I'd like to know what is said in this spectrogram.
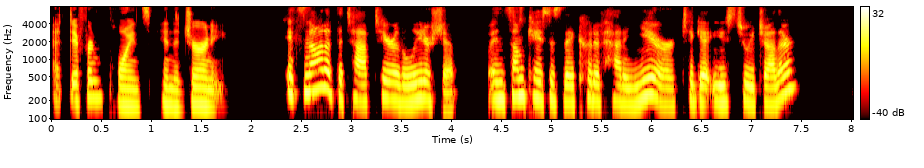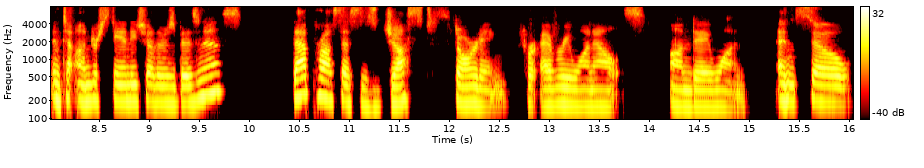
at different points in the journey. It's not at the top tier of the leadership. In some cases, they could have had a year to get used to each other and to understand each other's business. That process is just starting for everyone else on day one. And so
